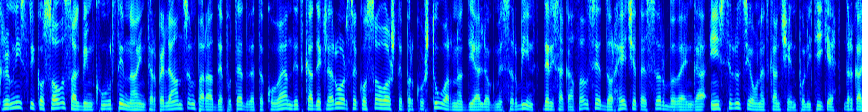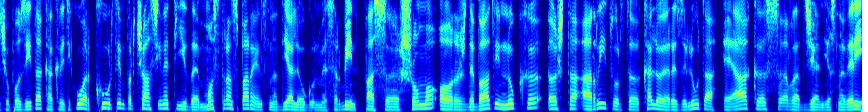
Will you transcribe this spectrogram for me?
Kryeministri i Kosovës, Albin Kurti, në interpelancën para deputetëve të Kuvendit ka deklaruar se Kosova është e përkushtuar në dialog me Serbinë, derisa ka thënë se dorëheqjet e serbëve nga institucionet kanë qenë politike. Ndërkaq opozita ka kritikuar Kurtin për qasjen e tij dhe mostransparencë në dialogun me Serbinë. Pas shumë orësh debati nuk është arritur të kalojë rezoluta e AAK-së rreth gjendjes në veri.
